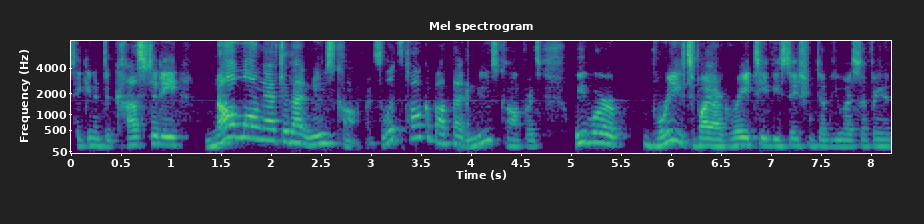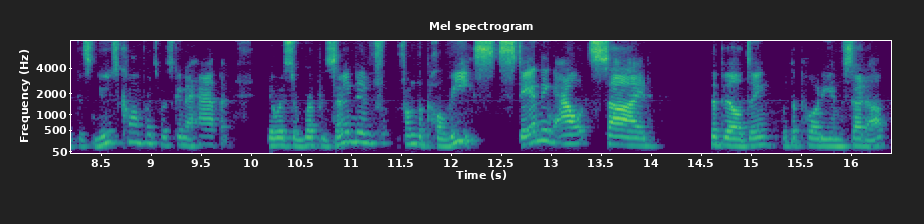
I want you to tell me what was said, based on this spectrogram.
taken into custody not long after that news conference. So let's talk about that news conference. We were briefed by our great TV station WSFA that this news conference was going to happen. There was a representative from the police standing outside the building with the podium set up.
